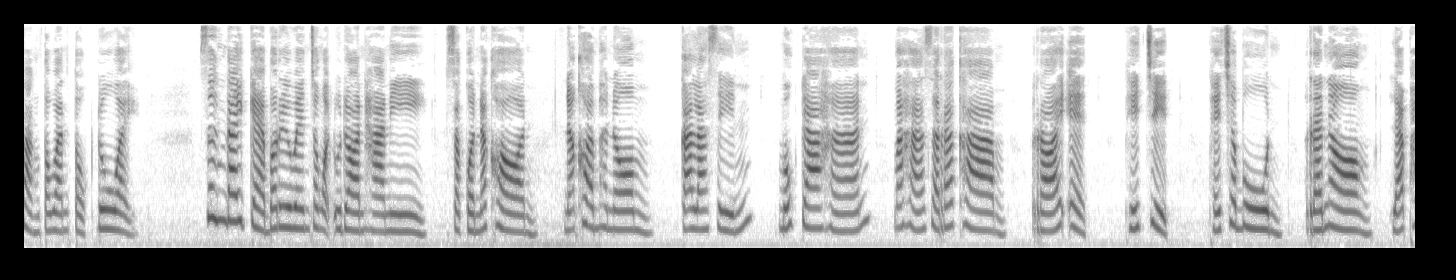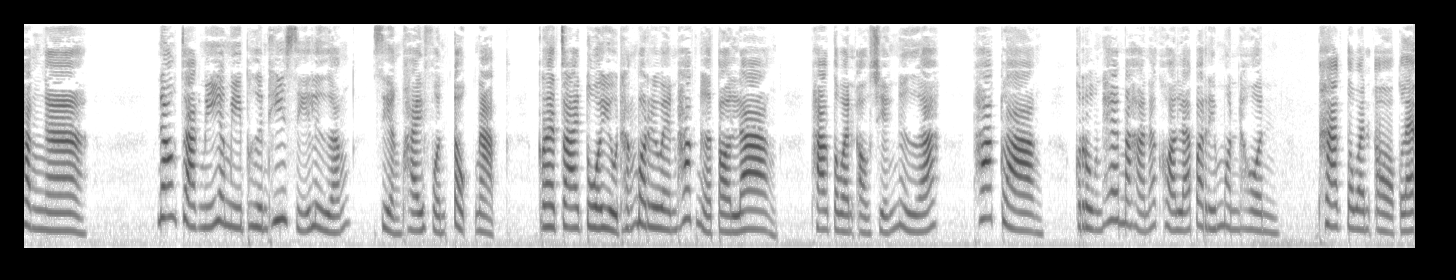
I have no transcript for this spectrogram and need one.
ฝั่งตะวันตกด้วย ซึ่งได้แก่บริเวณจังหวัดอุดรธานี สกลนคร นครพนม กาลสินมุกดาหาร มหาสารคาม ร้อยเอ็ด พิจิตร เพชรบูรณ์ ระนอง และพังงา นอกจากนี้ยังมีพื้นที่สีเหลือง เสี่ยงภัยฝนตกหนัก กระจายตัวอยู่ทั้งบริเวณภาคเหนือตอนล่าง ภาคตะวันออกเฉียงเหนือ ภาคกลาง กรุงเทพมหานครและปริมณฑล ภาคตะวันออกและ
